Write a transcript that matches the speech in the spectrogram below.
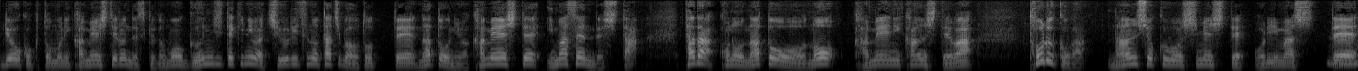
両国ともに加盟してるんですけども、軍事的には中立の立場をとって NATO には加盟していませんでした。ただ、この NATO の加盟に関しては、トルコが難色を示しておりまして、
